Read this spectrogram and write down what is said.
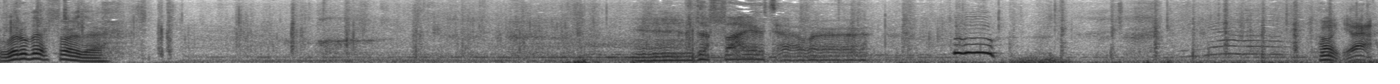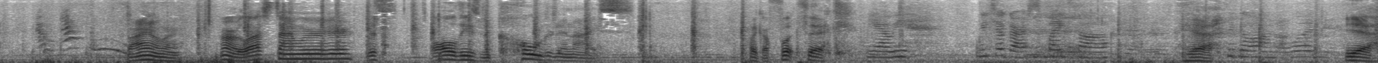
a little bit further the fire tower Woo! oh yeah finally remember last time we were here this all these were coated in ice like a foot thick Yeah, we we took our spikes off yeah to go on the wood. Yeah.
